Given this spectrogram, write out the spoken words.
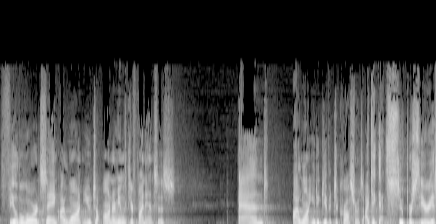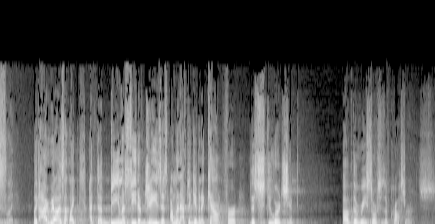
feel the Lord saying, I want you to honor me with your finances and I want you to give it to Crossroads. I take that super seriously. Like I realize that like at the bema seat of Jesus, I'm going to have to give an account for the stewardship of the resources of Crossroads.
